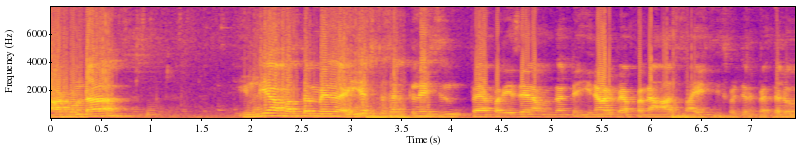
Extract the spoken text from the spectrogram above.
కాకుండా ఇండియా మొత్తం మీద హైయెస్ట్ సర్క్యులేషన్ పేపర్ ఏదైనా ఉందంటే ఈనాడు పేపర్ని ఆ స్థాయి తీసుకొచ్చిన పెద్దలు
